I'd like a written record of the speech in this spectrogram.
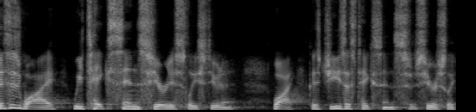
This is why we take sin seriously, student. Why? Because Jesus takes sin seriously.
